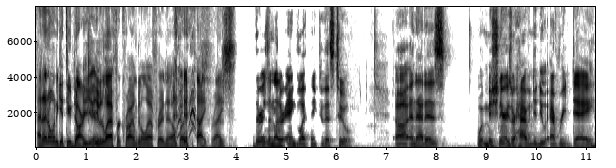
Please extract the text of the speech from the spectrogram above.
and I don't want to get too dark You here. either laugh or cry. I'm going to laugh right now, but right, right. there's- There is another angle, I think, to this too, uh, and that is what missionaries are having to do every day,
